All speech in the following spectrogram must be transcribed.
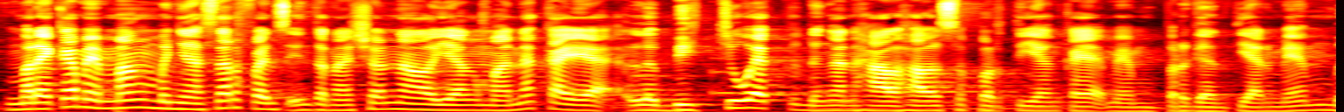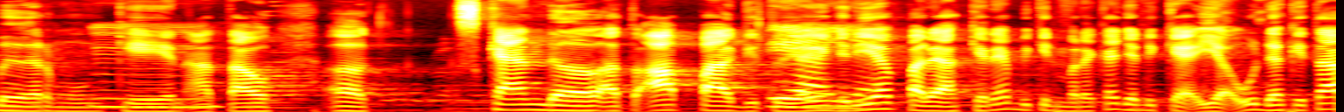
Mereka memang menyasar fans internasional yang mana kayak lebih cuek dengan hal-hal seperti yang kayak mem pergantian member mungkin Hmm. atau eh, skandal atau apa gitu ya. Iya, Jadi iya. ya pada akhirnya bikin mereka jadi kayak ya udah kita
